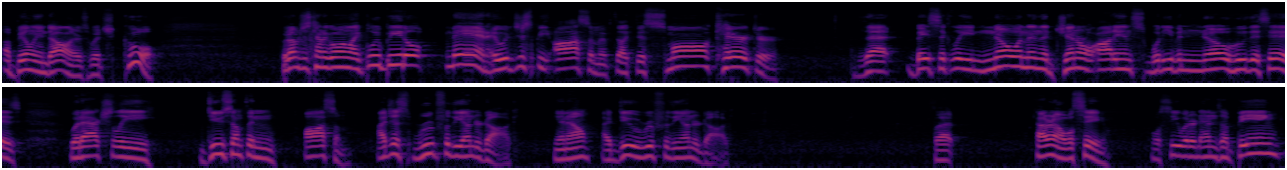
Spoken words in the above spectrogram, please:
a billion dollars, which cool. But I'm just kind of going like Blue Beetle, man, it would just be awesome if like this small character that basically no one in the general audience would even know who this is would actually do something awesome. I just root for the underdog, you know? I do root for the underdog. But I don't know, we'll see. We'll see what it ends up being.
